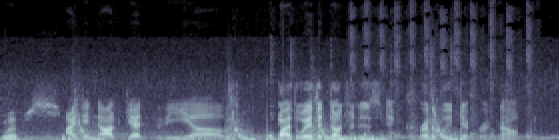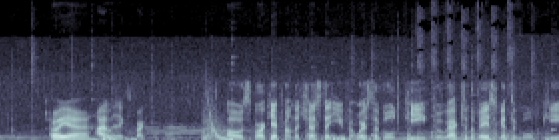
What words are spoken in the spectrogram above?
Whoops. I did not get the. Um, Oh, by the way, the dungeon is incredibly different now. Oh yeah. I was expecting that. Oh, Sparky, I found the chest that you found. Where's the gold key? Go back to the base and get the gold key.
